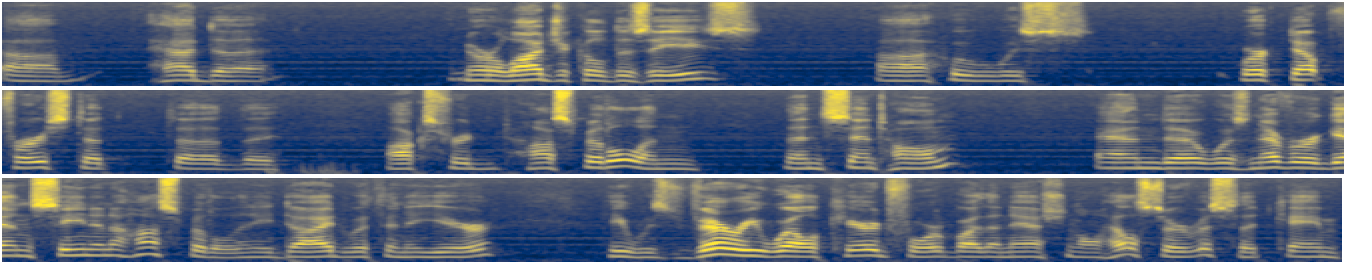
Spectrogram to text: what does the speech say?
um, had a neurological disease, uh, who was worked up first at uh, the Oxford Hospital and then sent home and uh, was never again seen in a hospital. And he died within a year. He was very well cared for by the National Health Service that came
